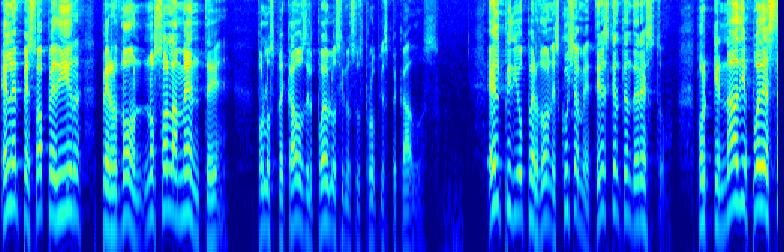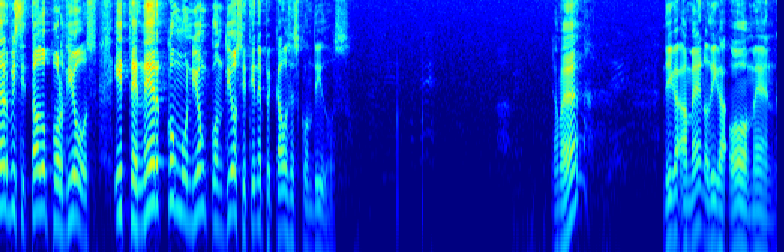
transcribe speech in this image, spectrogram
Él empezó a pedir perdón, no solamente por los pecados del pueblo, sino sus propios pecados. Él pidió perdón, escúchame, tienes que entender esto, porque nadie puede ser visitado por Dios y tener comunión con Dios si tiene pecados escondidos. Amén. Diga amén o diga oh amén.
